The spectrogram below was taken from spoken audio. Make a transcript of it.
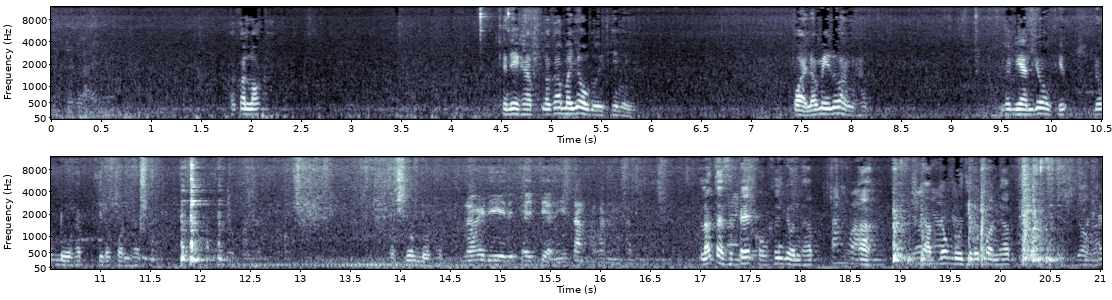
มันจะไหลแล้วก็ล็อกแค่นี้ครับ แล้วก็มาโยกดูอีกทีหนึ่ง ปล่อยแล้วไม่ร่วงครับนักเรียนโยกทีโยกดูครับทีละคนครับครับโยกดูครับ แล้วไอดีไอเตียนี้ตั้งเท่ากันไหมครับ แล้วแต่สเปคของเครื่องยนต์ครับตั้งวาอะล์วจับยกดูทีละคนครับเรื่องนี้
